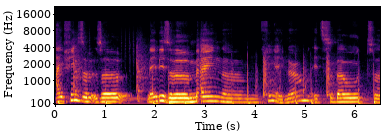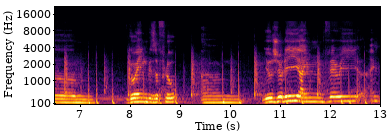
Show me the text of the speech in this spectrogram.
I think the, the maybe the main um, thing I learned it's about um, going with the flow. Um, usually, I'm very I'm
